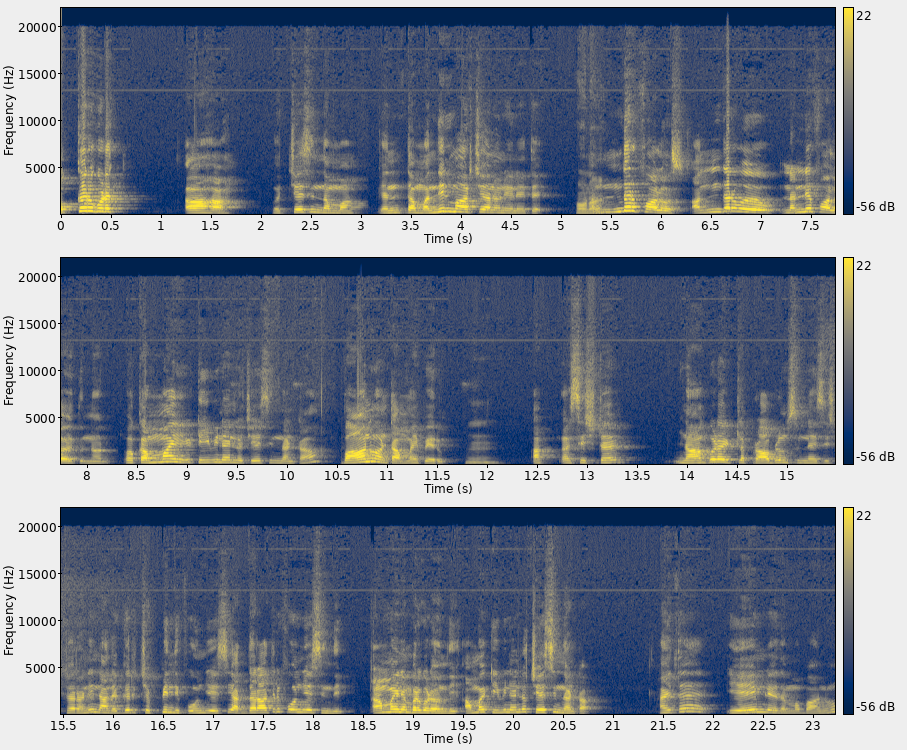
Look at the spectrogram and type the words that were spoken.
ఒక్కరు కూడా ఆహా వచ్చేసిందమ్మా. ఎంత మందిని మార్చానో నేనైతే. అందరు ఫాలోవర్స్ అందరూ నన్నే ఫాలో అవుతున్నారు. ఒక అమ్మాయి టీవీ నైన్లో చేసిందంట బాను అంట అమ్మాయి పేరు. సిస్టర్ నాకు కూడా ఇట్లా ప్రాబ్లమ్స్ ఉన్నాయి సిస్టర్ అని నా దగ్గర చెప్పింది ఫోన్ చేసి అర్ధరాత్రి ఫోన్ చేసింది. అమ్మాయి నెంబర్ కూడా ఉంది అమ్మాయి టీవీ నైన్లో చేసిందంట. అయితే ఏం లేదమ్మా బాను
